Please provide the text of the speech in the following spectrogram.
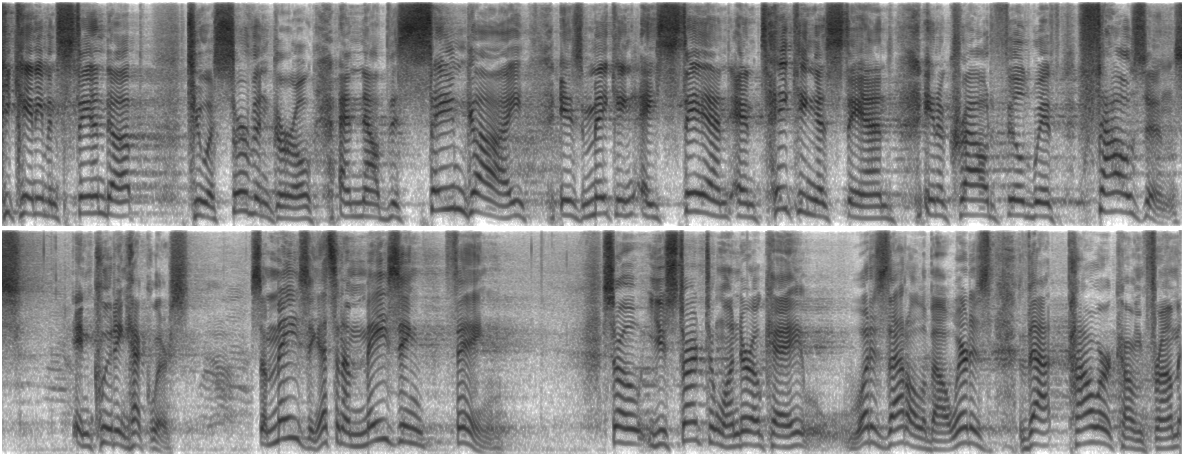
He can't even stand up to a servant girl. And now this same guy is making a stand and taking a stand in a crowd filled with thousands, including hecklers. It's amazing. That's an amazing thing. So you start to wonder okay, what is that all about? Where does that power come from?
